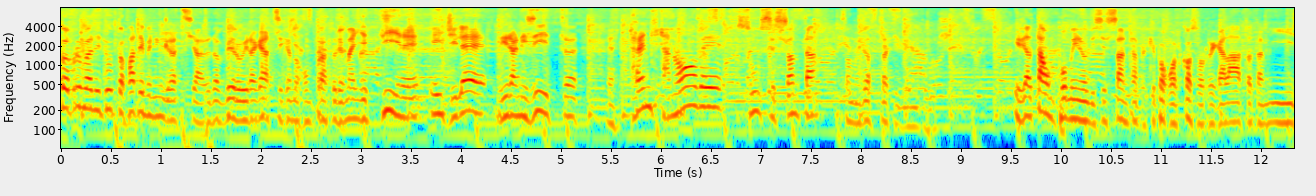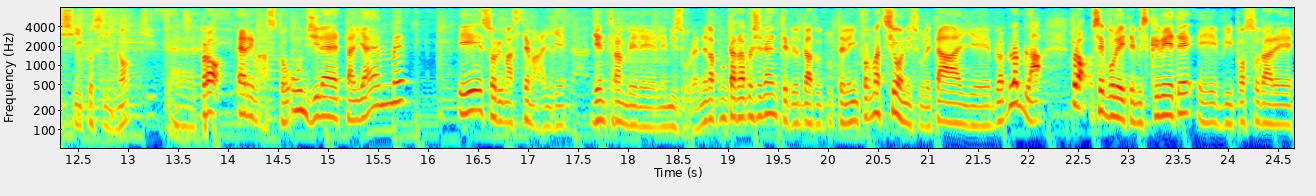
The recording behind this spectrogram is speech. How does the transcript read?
Tutto, prima di tutto fatemi ringraziare davvero i ragazzi che hanno comprato le magliettine e i gilet di Ranisit. Eh, 39 su 60 sono già stati venduti. In realtà un po' meno di 60 perché poi qualcosa ho regalato ad amici, così, no? Eh, però è rimasto un gilet taglia M e sono rimaste maglie di entrambe le, le, misure. Nella puntata precedente vi ho dato tutte le informazioni sulle taglie, bla bla bla, però se volete mi scrivete e vi posso dare,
